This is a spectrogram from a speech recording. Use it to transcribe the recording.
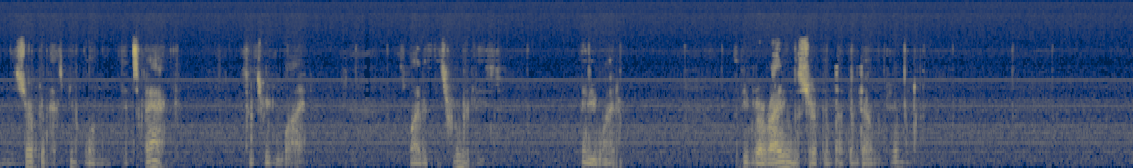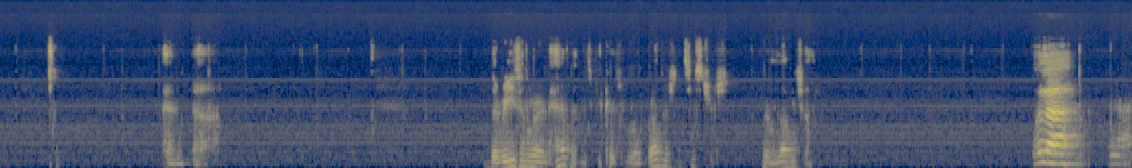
And the serpent has people on its back, so it's really wide. As wide as this room, at least. Maybe wider. The people are riding the serpent up and down the pyramid. And uh, the reason we're in heaven is because we're all brothers and sisters. We love each other. Hola. Hola.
